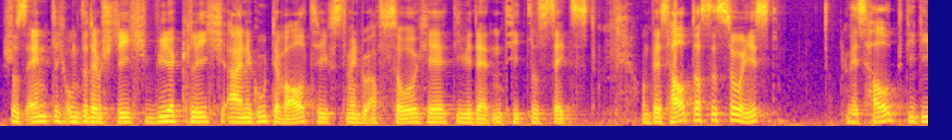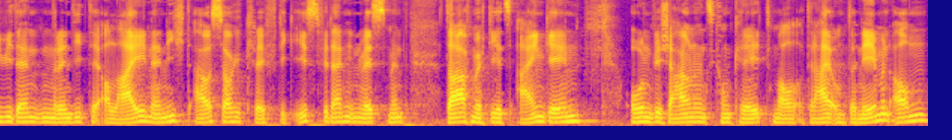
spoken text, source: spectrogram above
schlussendlich unter dem Strich wirklich eine gute Wahl triffst, wenn du auf solche Dividendentitel setzt. Und weshalb das, das so ist, weshalb die Dividendenrendite alleine nicht aussagekräftig ist für dein Investment, darauf möchte ich jetzt eingehen und wir schauen uns konkret mal drei Unternehmen an,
